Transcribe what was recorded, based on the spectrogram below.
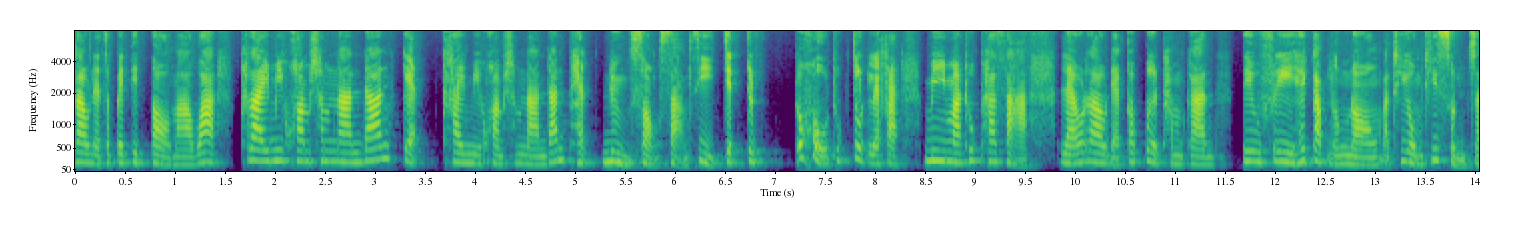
เราเนี่ยจะไปติดต่อมาว่า ใครมีความชำนาญด้านแกะใครมีความชำนาญด้านแพทหนึ่งสองสามสี่เจ็ดจุด โอ้โห ทุกจุดเลยค่ะ มีมาทุกภาษา แล้วเราเนี่ยก็เปิดทำการติวฟรีให้กับน้องๆ มัธยมที่สนใจ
